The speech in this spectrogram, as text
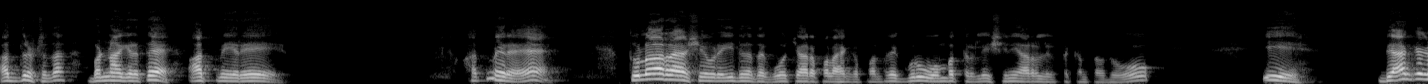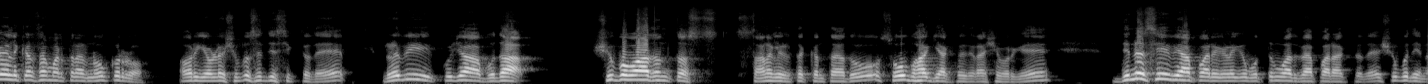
ಅದೃಷ್ಟದ ಬಣ್ಣ ಆಗಿರುತ್ತೆ. ಆತ್ಮೀಯರೇ. ಆತ್ಮೀಯರೇ ತುಲಾರಾಶಿಯವರ ಈ ದಿನದ ಗೋಚಾರ ಫಲ ಹೆಂಗಪ್ಪ ಅಂದರೆ ಗುರು ಒಂಬತ್ತರಲ್ಲಿ ಶನಿ ಆರಲ್ಲಿ ಇರ್ತಕ್ಕಂಥದ್ದು. ಈ ಬ್ಯಾಂಕ್ಗಳಲ್ಲಿ ಕೆಲಸ ಮಾಡ್ತಾರ ನೌಕರರು, ಅವರಿಗೆ ಒಳ್ಳೆ ಶುಭ ಸುದ್ದಿ ಸಿಗ್ತದೆ. ರವಿ, ಕುಜ, ಬುಧ ಶುಭವಾದಂಥ ಸ್ಥಾನಗಳಿರ್ತಕ್ಕಂಥದ್ದು ಸೌಭಾಗ್ಯ ಆಗ್ತದೆ ರಾಶಿಯವರಿಗೆ. ದಿನಸಿ ವ್ಯಾಪಾರಿಗಳಿಗೆ ಉತ್ತಮವಾದ ವ್ಯಾಪಾರ ಆಗ್ತದೆ. ಶುಭ ದಿನ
